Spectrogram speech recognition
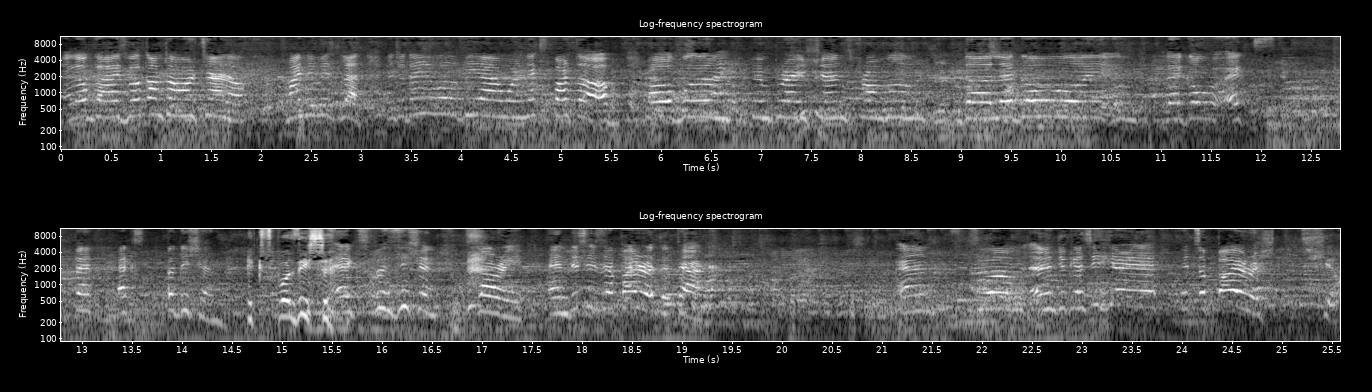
Hello guys, welcome to our channel. My name is Vlad and today will be our next part of, of um, impressions from um, the Lego uh, Lego expe expedition. Exposition. Exposition, sorry. And this is a pirate attack. And um, and you can see here it's a pirate ship.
